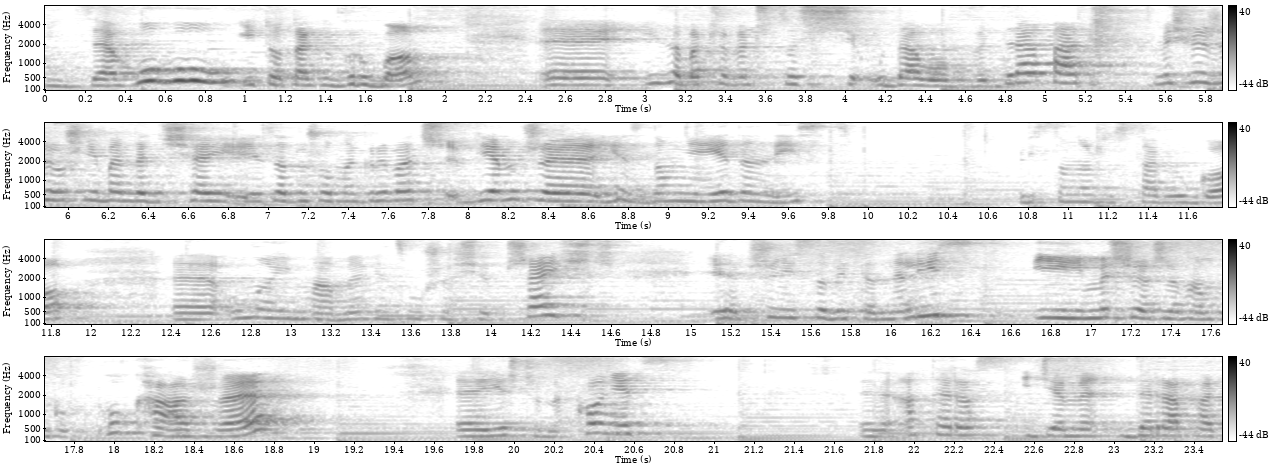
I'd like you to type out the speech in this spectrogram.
widzę. Huhu, i to tak grubo. Yy, I zobaczymy, czy coś się udało wydrapać. Myślę, że już nie będę dzisiaj za dużo nagrywać. Wiem, że jest do mnie jeden list. Listonosz zostawił go yy, u mojej mamy, więc muszę się przejść, przynieść sobie ten list i myślę, że Wam go pokażę jeszcze na koniec. A teraz idziemy drapać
